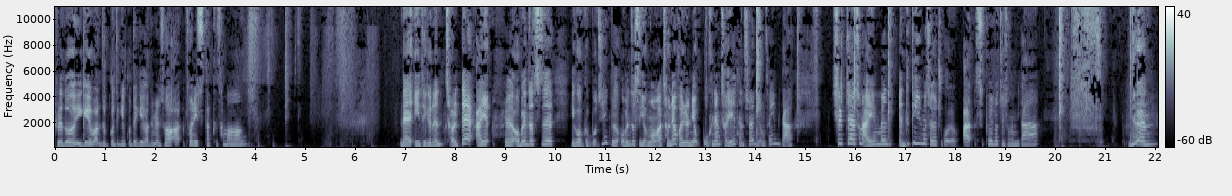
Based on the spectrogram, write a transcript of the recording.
그래도 이게 완전 꾸덕이 꾸덕이가 되면서 아, 토니 스타크 사망. 네, 이 대결은 절대 아이 그 어벤져스 이거 그 뭐지? 그 어벤져스 영화와 전혀 관련이 없고 그냥 저희의 단순한 영상입니다. 실제에선 아이언맨 엔드게임에서야 죽어요. 아, 스포일러 죄송합니다. 네.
